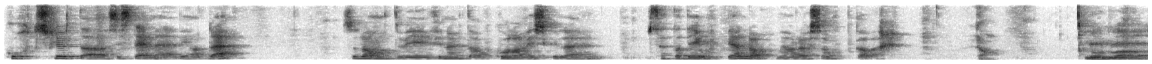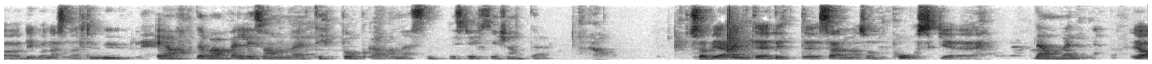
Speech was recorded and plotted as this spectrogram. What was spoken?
kortslutta systemet vi hadde. Så da måtte vi finne ut av hvordan vi skulle sette det opp igjen da, med å løse oppgaver. Ja. Noen var, de var nesten helt umulige. Ja, det var veldig sånn eh, tippeoppgaver nesten, hvis du ikke skjønte det. Så hadde vi en til litt uh, senere med sånn påske... Det var veldig lett. Ja,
